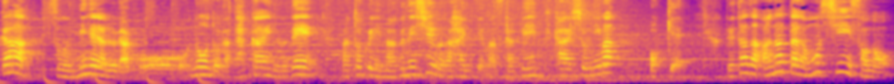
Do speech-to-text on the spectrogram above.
がそのミネラルがこう濃度が高いので、まあ、特にマグネシウムが入っていますから便秘解消には OK でただあなたがもしその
